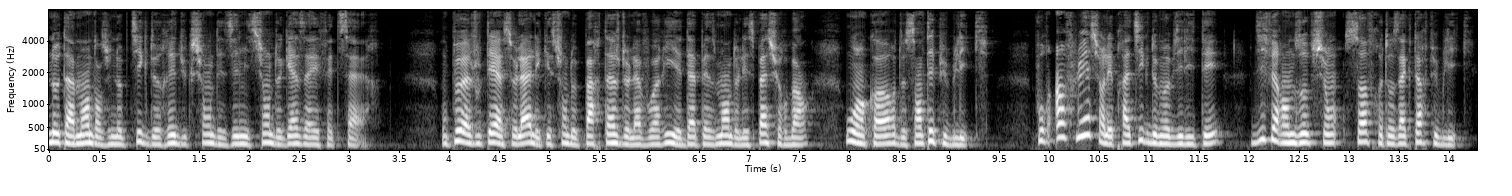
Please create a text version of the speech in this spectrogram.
notamment dans une optique de réduction des émissions de gaz à effet de serre. On peut ajouter à cela les questions de partage de la voirie et d'apaisement de l'espace urbain, ou encore de santé publique. Pour influer sur les pratiques de mobilité, différentes options s'offrent aux acteurs publics.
